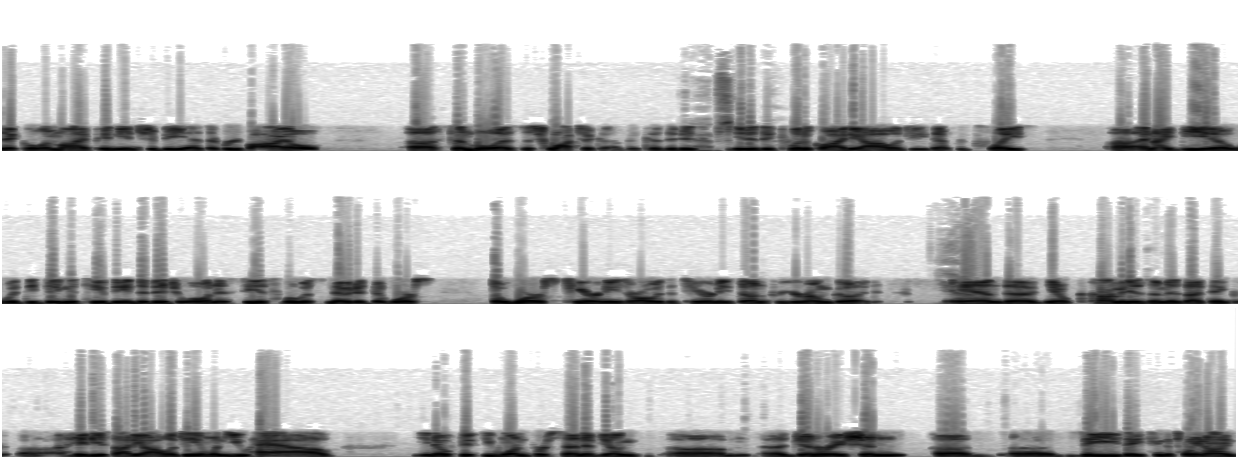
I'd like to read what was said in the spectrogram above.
sickle, in my opinion, should be as a revile uh, symbol as the swastika because it is Absolutely. it is a political ideology that replaced uh, an idea with the dignity of the individual. And as C.S. Lewis noted, the worst the worst tyrannies are always the tyrannies done for your own good. Yeah. And uh, you know, communism is, I think, uh, a hideous ideology. And when you have, you know, fifty-one percent of young um, uh, generation uh, uh, Z's, eighteen to twenty-nine,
